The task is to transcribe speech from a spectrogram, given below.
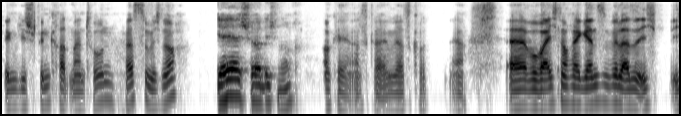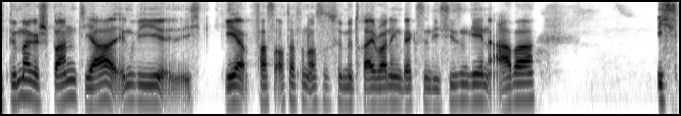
irgendwie spinnt gerade mein Ton. Hörst du mich noch? Ja, ja, ich höre dich noch. Okay, alles klar, irgendwie hat's kurz, ja. Äh, wobei ich noch ergänzen will, also ich, ich bin mal gespannt, ja, irgendwie, ich gehe fast auch davon aus, dass wir mit drei Running Backs in die Season gehen, aber ich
